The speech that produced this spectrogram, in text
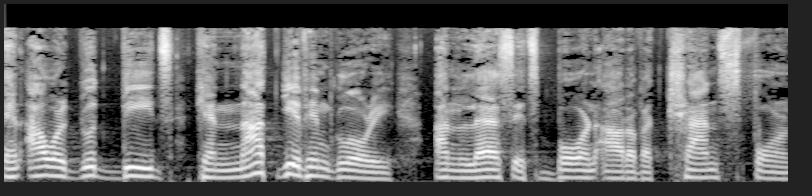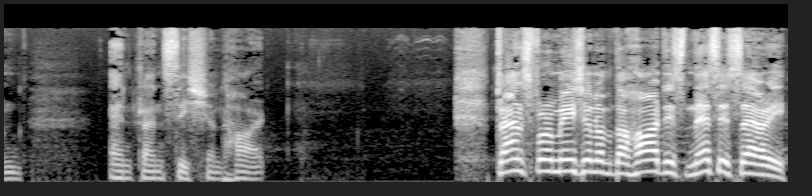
And our good deeds cannot give him glory unless it's born out of a transformed and transitioned heart. Transformation of the heart is necessary.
